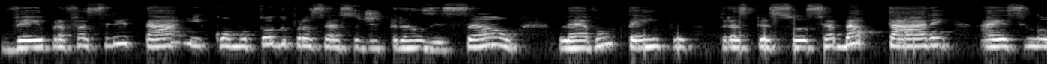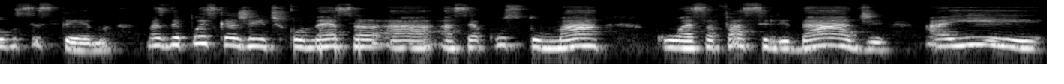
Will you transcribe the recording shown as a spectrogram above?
veio para facilitar, e como todo processo de transição, leva um tempo para as pessoas se adaptarem a esse novo sistema. Mas depois que a gente começa a, a se acostumar com essa facilidade, aí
